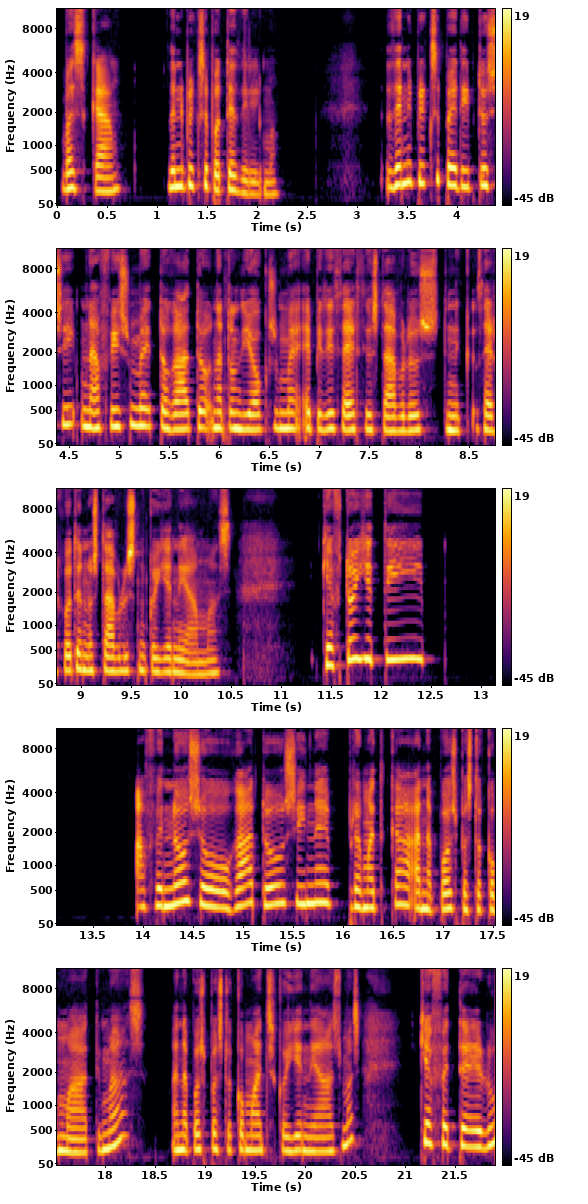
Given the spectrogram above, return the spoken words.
Βασικά δεν υπήρξε ποτέ δίλημα. Δεν υπήρξε περίπτωση να αφήσουμε το γάτο να τον διώξουμε επειδή θα έρθει ο Σταύρος, θα ερχόταν ο Σταύρος στην οικογένειά μας. Και αυτό γιατί αφενός ο γάτος είναι πραγματικά αναπόσπαστο κομμάτι μας, αναπόσπαστο κομμάτι της οικογένειάς μας και αφετέρου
